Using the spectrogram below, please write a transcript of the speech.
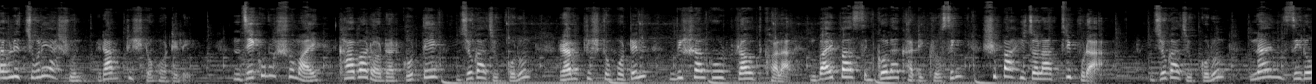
তাহলে চলে আসুন রামকৃষ্ণ হোটেলে। যে কোনো সময় খাবার অর্ডার করতে যোগাযোগ করুন Ramakrishna hotel, Bishalgarh, Rautkhala, bypass, Golaghati crossing, Sepahijala, Tripura. যোগাযোগ করুন nine zero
